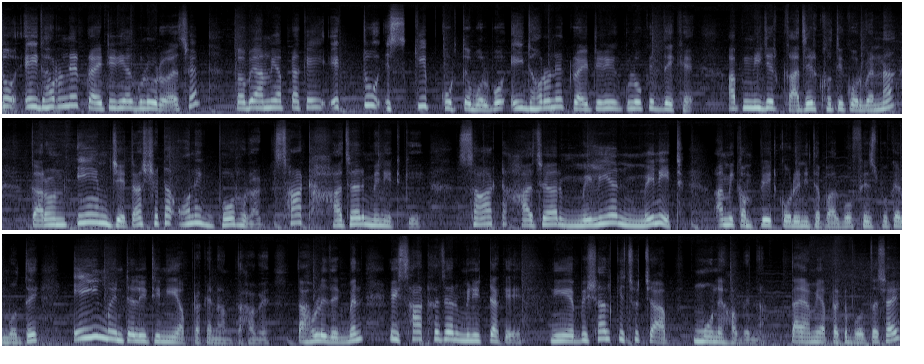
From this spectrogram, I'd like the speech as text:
তো এই ধরনের ক্রাইটেরিয়াগুলো রয়েছে, তবে আমি আপনাকে একটু স্কিপ করতে বলব, এই ধরনের ক্রাইটেরিয়াগুলোকে দেখে আপনি নিজের কাজের ক্ষতি করবেন না, কারণ এম যেটা, সেটা অনেক বড় রাখবে ষাট হাজার মিনিট কি? ষাট হাজার মিলিয়ন মিনিট আমি কমপ্লিট করে নিতে পারব ফেসবুকের মধ্যে। এই মেন্টালিটি নিয়ে আপনাকে নামতে হবে। তাহলে দেখবেন এই ষাট হাজার মিনিটটাকে নিয়ে বিশাল কিছু চাপ মনে হবে না। তাই আমি আপনাকে বলতে চাই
